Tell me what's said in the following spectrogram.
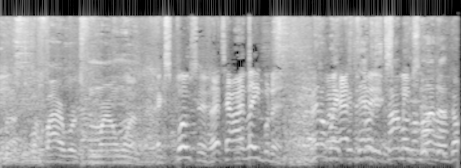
fireworks from round one. Explosive. That's how I labeled it. That's what it Middleweight has to be, contender Tommy explosive. LaManna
